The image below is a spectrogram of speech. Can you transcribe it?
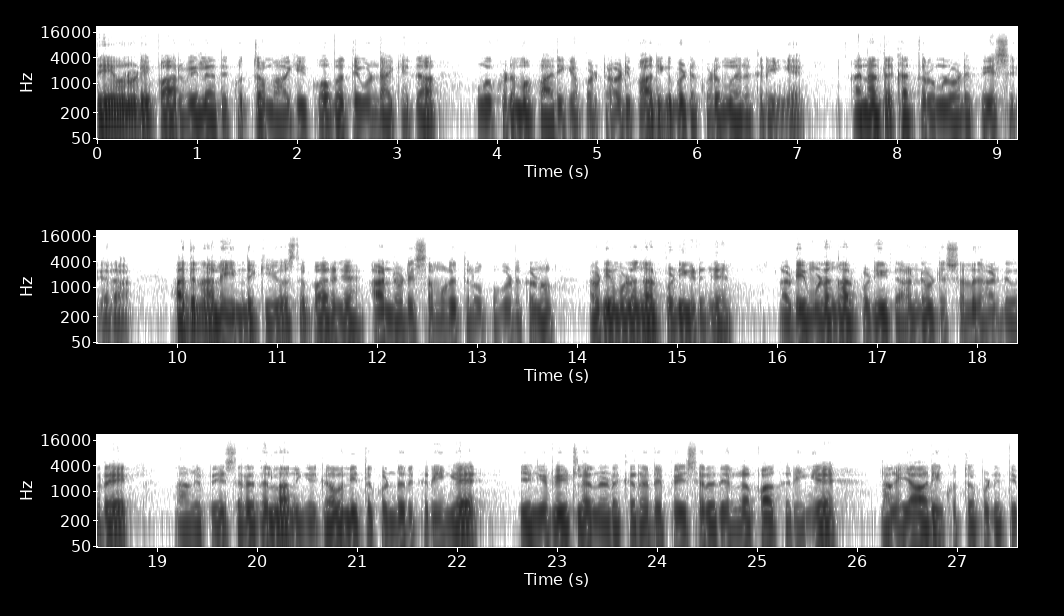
தேவனுடைய பார்வையில் அது குற்றமாகி கோபத்தை உண்டாக்கிட்டால் உங்கள் குடும்பம் பாதிக்கப்பட்டோம் அப்படி பாதிக்கப்பட்ட குடும்பம் இருக்கிறீங்க. அதனால தான் கத்தர் உங்களோட பேசுகிறார். அதனால் இன்றைக்கு யோசித்து பாருங்கள் ஆண்டோடைய சமூகத்தில் ஒப்பு கொடுக்கணும். அப்படியே முழங்கால் படிக்கிடுங்க அப்படியே முழங்கால் படியிட்டு விட்டு சொல்லுங்கள் ஆண்டவரே நாங்கள் பேசுகிறதெல்லாம் நீங்கள் கவனித்து கொண்டு இருக்கிறீங்க எங்கள் வீட்டில் நடக்கிறது பேசுகிறது எல்லாம் பார்க்குறீங்க நாங்கள் யாரையும் குற்றப்படுத்தி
